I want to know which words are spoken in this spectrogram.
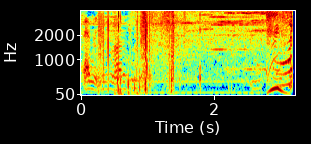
แป๊บนึงรอทุกคน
